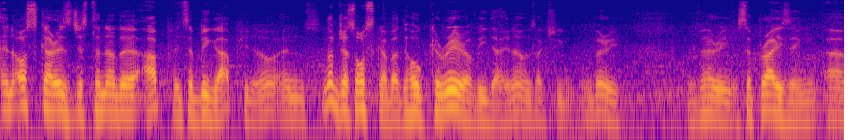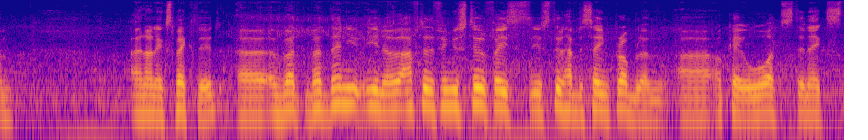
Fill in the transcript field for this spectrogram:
and Oscar is just another up. It's a big up, you know, and not just Oscar, but the whole career of Ida, you know, it's actually very, very surprising um, and unexpected. Uh, but but then you you know after the film you still face you still have the same problem. Uh, okay, what's the next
